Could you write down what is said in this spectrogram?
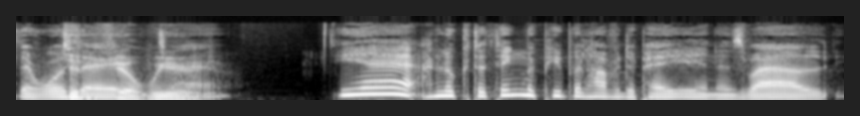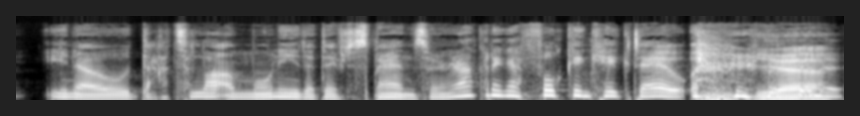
there was Didn't a feel weird. uh, yeah, and look, the thing with people having to pay in as well, you know, that's a lot of money that they have to spend. So you're not going to get fucking kicked out. you're Yeah. Not gonna,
